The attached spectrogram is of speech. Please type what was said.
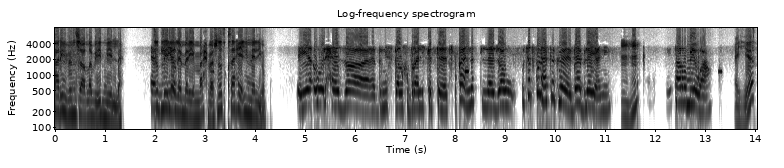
قريبا إن شاء الله بإذن الله. تفضلي. لاله مريم مرحبا. شنو تقترحي علينا اليوم؟ هي أول حاجة بالنسبة للخضرة اللي كتبقى عندنا في الثلاجة وتتكون هكاك دابلة يعني. أها ترميوها. أييه.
